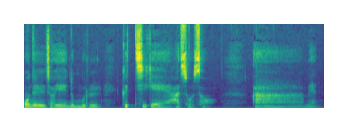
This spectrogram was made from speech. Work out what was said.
오늘 저의 눈물을 그치게 하소서. 아멘.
